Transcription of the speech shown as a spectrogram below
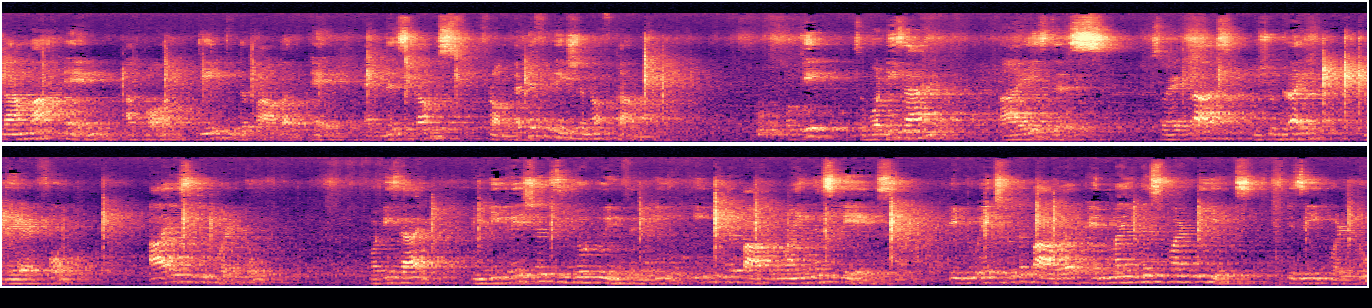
gamma n upon k to the power n. And this comes from the definition of gamma. Okay, so what is i is this. So at last write therefore i is equal to what is i? Integration 0 to infinity e to the power minus kx into x to the power n minus 1 dx is equal to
